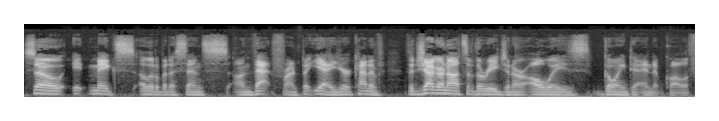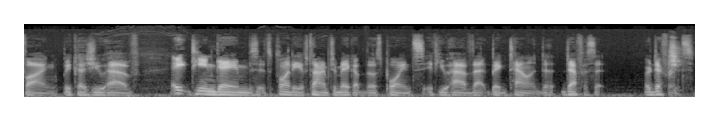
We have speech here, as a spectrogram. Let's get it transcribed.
So it makes a little bit of sense on that front. But yeah, you're kind of the juggernauts of the region are always going to end up qualifying because you have 18 games. It's plenty of time to make up those points if you have that big talent de- deficit or difference.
